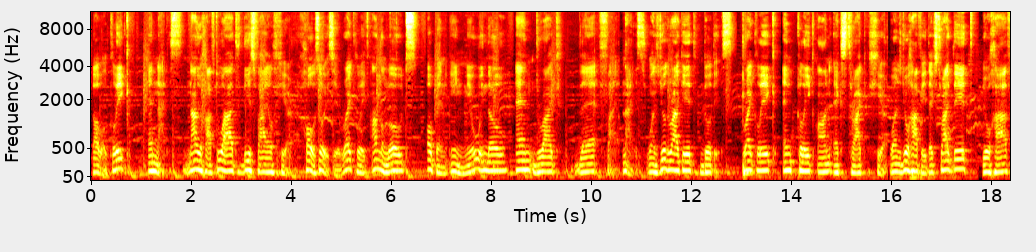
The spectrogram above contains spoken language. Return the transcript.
Double click and nice. Now you have to add this file here. How so easy, right click on downloads, open in new window and drag the file. Nice, once you drag it, do this. Right click and click on extract here. Once you have it extracted, you have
